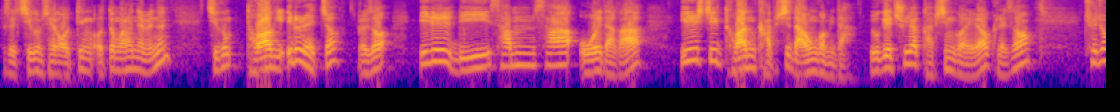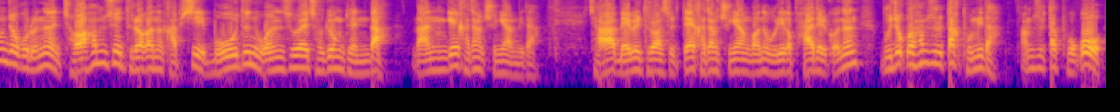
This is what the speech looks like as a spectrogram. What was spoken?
그래서 지금 제가 어떤, 어떤 걸 하냐면은 지금 더하기 1을 했죠? 그래서 1, 2, 3, 4, 5에다가 1씩 더한 값이 나온 겁니다. 요게 출력 값인 거예요. 그래서 최종적으로는 저 함수에 들어가는 값이 모든 원소에 적용된다. 라는 게 가장 중요합니다. 자, 맵을 들어왔을 때 가장 중요한 거는 우리가 봐야 될 거는 무조건 함수를 딱 봅니다. 함수를 딱 보고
